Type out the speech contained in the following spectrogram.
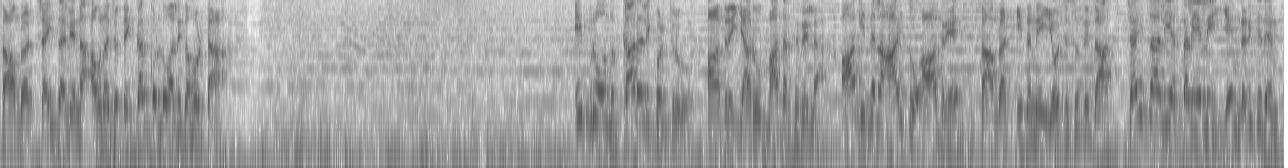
ಸಾಮ್ರಾಟ್ ಚೈತಾಲಿಯನ್ನ ಅವನ ಜೊತೆ ಕರ್ಕೊಂಡು ಅಲ್ಲಿಂದ ಹೊರಟ. ಇಬ್ರು ಒಂದು ಕಾರಲ್ಲಿ ಕುಳಿತರು ಆದ್ರೆ ಯಾರು ಮಾತಾಡ್ತಿರ್ಲಿಲ್ಲ. ಆಗಿದ್ದೆಲ್ಲ ಆಯ್ತು ಆದ್ರೆ ಸಾಮ್ರಾಟ್ ಇದನ್ನೇ ಯೋಚಿಸುತ್ತಿದ್ದ ಚೈತಾಲಿಯ ತಲೆಯಲ್ಲಿ ಏನ್ ನಡೀತಿದೆ ಅಂತ.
